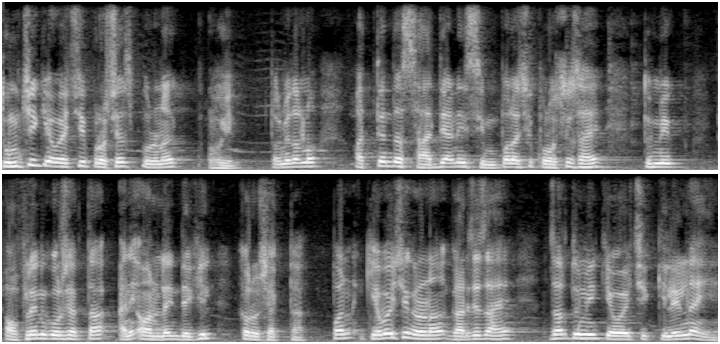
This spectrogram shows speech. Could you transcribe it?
तुमची के वाय सी प्रोसेस पूर्ण होईल. तर मित्रांनो अत्यंत साधी आणि सिंपल अशी प्रोसेस आहे. तुम्ही ऑफलाईन करू शकता आणि ऑनलाईन देखील करू शकता. पण के वाय सी करणं गरजेचं आहे. जर तुम्ही के वाय सी केलेली नाही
